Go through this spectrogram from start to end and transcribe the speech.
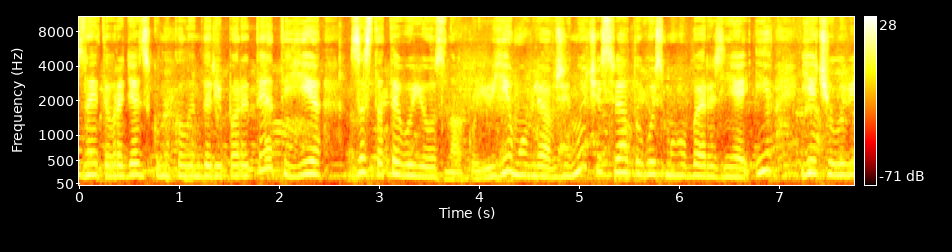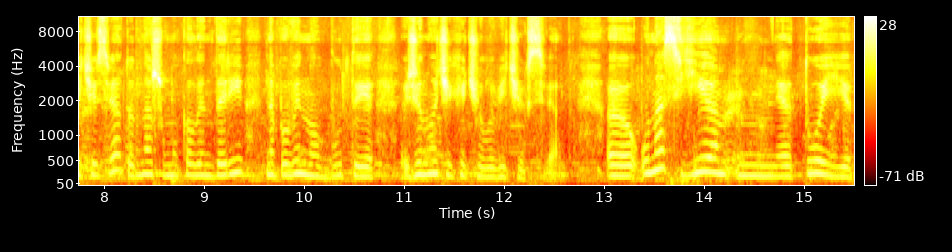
знаєте, в радянському календарі паритет є за статевою ознакою. Є, мовляв, жіноче свято 8 березня і є чоловіче свято. В нашому календарі не повинно бути жіночих і чоловічих свят. Е, У нас є той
